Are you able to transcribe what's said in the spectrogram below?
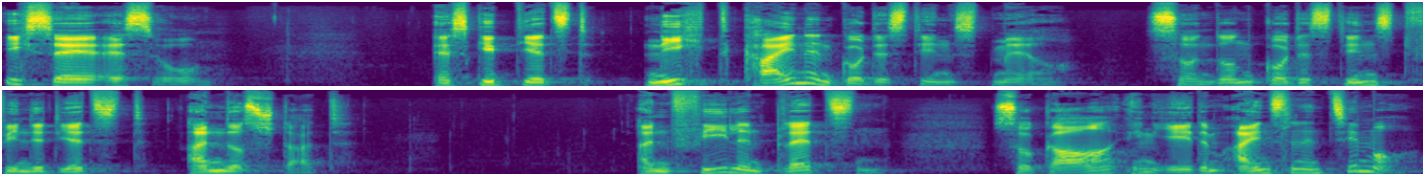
Ich sehe es so. Es gibt jetzt nicht keinen Gottesdienst mehr, sondern Gottesdienst findet jetzt anders statt. An vielen Plätzen, sogar in jedem einzelnen Zimmer.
